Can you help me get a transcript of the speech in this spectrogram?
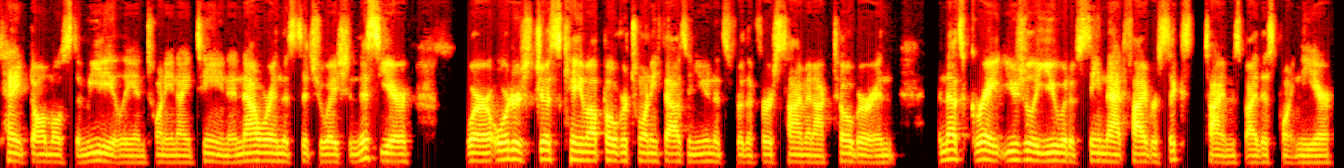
tanked almost immediately in 2019. And now we're in this situation this year where orders just came up over 20,000 units for the first time in October. And and that's great. Usually you would have seen that five or six times by this point in the year.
